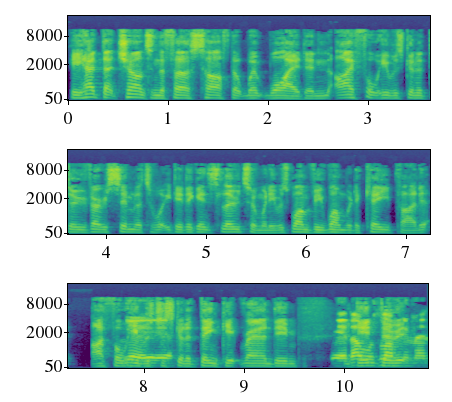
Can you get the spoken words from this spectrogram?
He had that chance in the first half that went wide, and I thought he was going to do very similar to what he did against Luton when he was 1v1 with the keeper. And I thought he was yeah, just going to dink it round him. Yeah, He that was do lovely, it. man.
